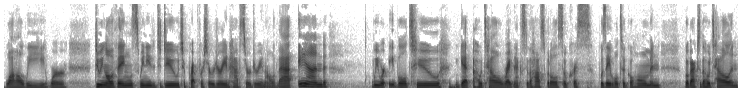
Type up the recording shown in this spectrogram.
while we were doing all the things we needed to do to prep for surgery and have surgery and all of that. And we were able to get a hotel right next to the hospital. So Chris was able to go home and go back to the hotel and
